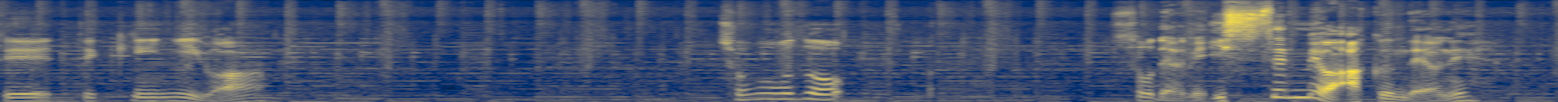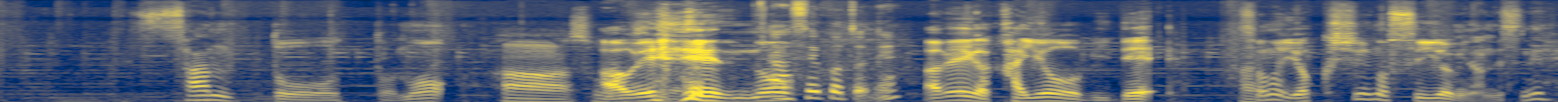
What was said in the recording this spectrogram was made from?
程的には、ちょうど、そうだよね、1戦目は開くんだよね。3頭とのアウェーのアウェーが火曜日で、はい。その翌週の水曜日なんですね。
